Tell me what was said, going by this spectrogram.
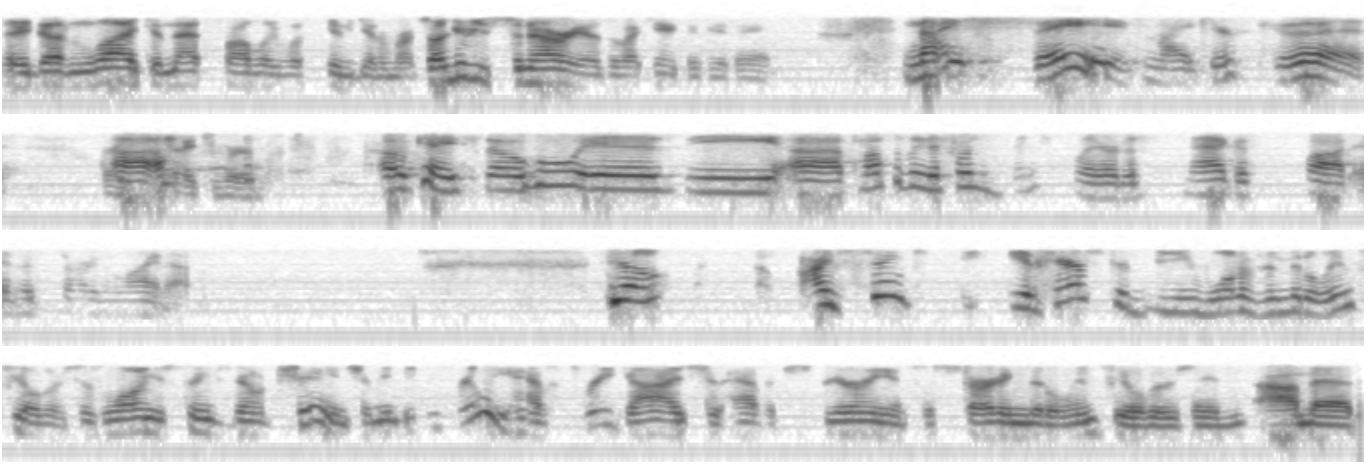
that he doesn't like, and that's probably what's going to get him run. So I'll give you scenarios if I can't give you a name. Nice save, Mike. You're good. Thank, uh, thank you very much. Okay, so who is the uh, possibly the first bench player to snag a spot in the starting lineup? You know, I think it has to be one of the middle infielders as long as things don't change. I mean, you really have three guys who have experience as starting middle infielders in Ahmed,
